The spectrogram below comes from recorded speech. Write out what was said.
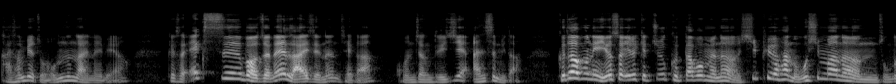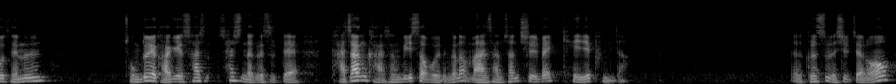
가성비가 좀 없는 라인업이에요. 그래서 X 버전의 라이젠은 제가 권장드리지 않습니다. 그다 보니 이어서 이렇게 쭉 긋다 보면은 CPU 한 50만 원 정도 되는 정도의 가격에 사, 사신다 그랬을 때 가장 가성비 있어 보이는 거는 13700KF입니다. 그렇습니다. 실제로.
